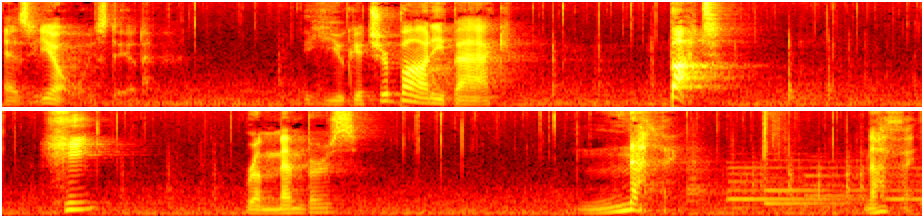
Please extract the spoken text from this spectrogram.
as he always did. You get your body back, but he remembers nothing. Nothing.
